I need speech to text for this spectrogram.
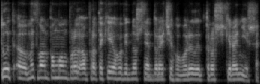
Тут е, ми з вами, по-моєму, про, про таке його відношення, до речі, говорили трошки раніше.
